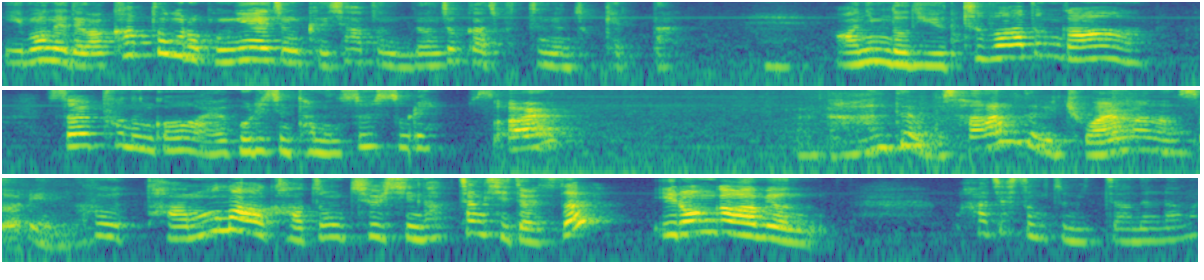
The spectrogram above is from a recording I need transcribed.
이번에 내가 카톡으로 공유해준 그 샵은 면접까지 붙으면 좋겠다. 아니면 너도 유튜브 하든가 썰 푸는 거 알고리즘 타면 쏠쏠해. 썰? 아, 나한테 뭐 사람들이 좋아할 만한 썰이 있나? 그 다문화 가정 출신 학창 시절 썰? 이런 거 하면 화제성 좀 있지 않을라나?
